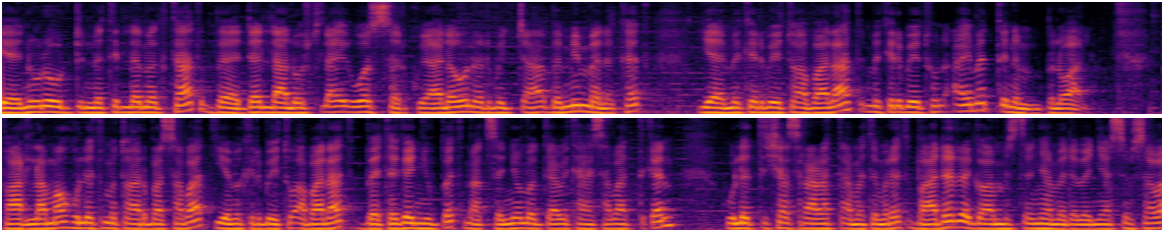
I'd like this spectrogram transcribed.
የኑሮ እርድነትን ለመግታት በደላሎች ላይ ወሰድኩ ያለውን እርምጃ በሚመለከት የምክር ቤቱ አባላት ምክር ቤቱን አይመጥንም ብለዋል ፓርላማው 247 የምክር ቤቱ አባላት በተገኙበት ማክሰኞው መጋቤት 27 ቀን 2014 ዓ ም በደረገው አምስተኛ መደበኛ ስብሰባ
